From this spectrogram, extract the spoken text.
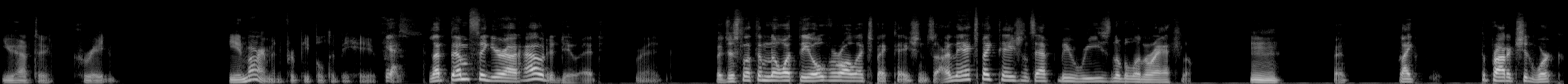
You have to create the environment for people to behave. Yes. Let them figure out how to do it. Right. But just let them know what the overall expectations are. And the expectations have to be reasonable and rational. Mm. Right? Like the product should work.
